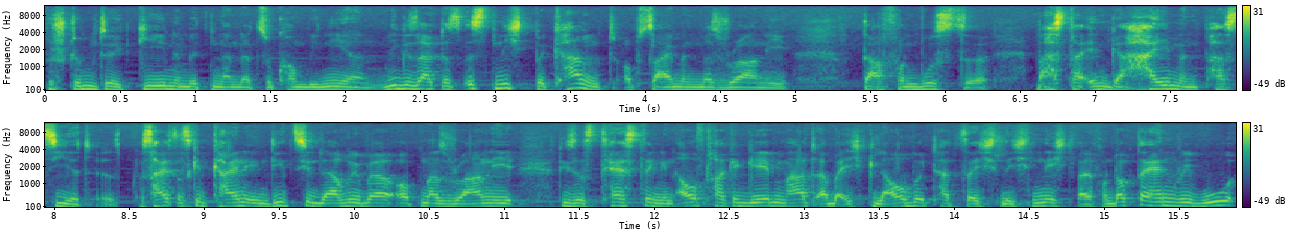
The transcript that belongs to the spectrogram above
bestimmte Gene miteinander zu kombinieren. Wie gesagt, es ist nicht bekannt, ob Simon Masrani davon wusste, was da im Geheimen passiert ist. Das heißt, es gibt keine Indizien darüber, ob Masrani dieses Testing in Auftrag gegeben hat, aber ich glaube tatsächlich nicht, weil von Dr. Henry Wu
